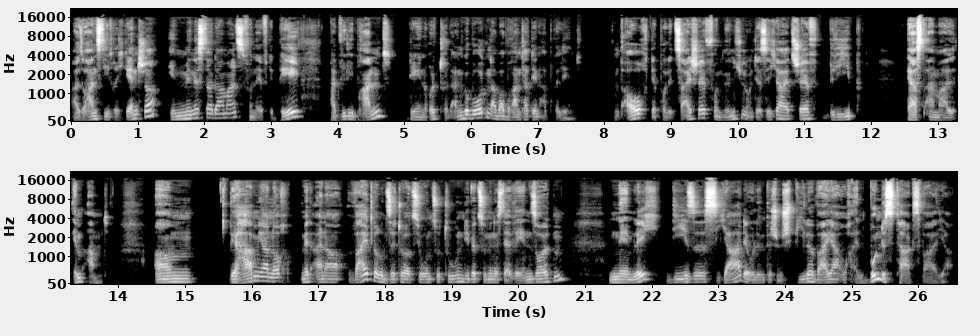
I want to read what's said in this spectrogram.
Also Hans-Dietrich Genscher, Innenminister damals von der FDP, hat Willy Brandt den Rücktritt angeboten, aber Brandt hat den abgelehnt. Und auch der Polizeichef von München und der Sicherheitschef blieb erst einmal im Amt. Ähm, wir haben ja noch mit einer weiteren Situation zu tun, die wir zumindest erwähnen sollten. Nämlich dieses Jahr der Olympischen Spiele war ja auch ein Bundestagswahljahr.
